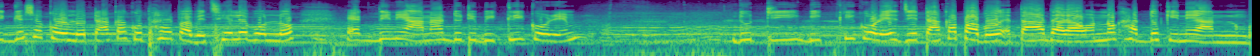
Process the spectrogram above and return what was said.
জিজ্ঞাসা করল, টাকা কোথায় পাবে? ছেলে বলল একদিনই আনার দুটি বিক্রি করে দুটি বিক্রি করে যে টাকা পাবো তা দ্বারা অন্য খাদ্য কিনে আনব।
